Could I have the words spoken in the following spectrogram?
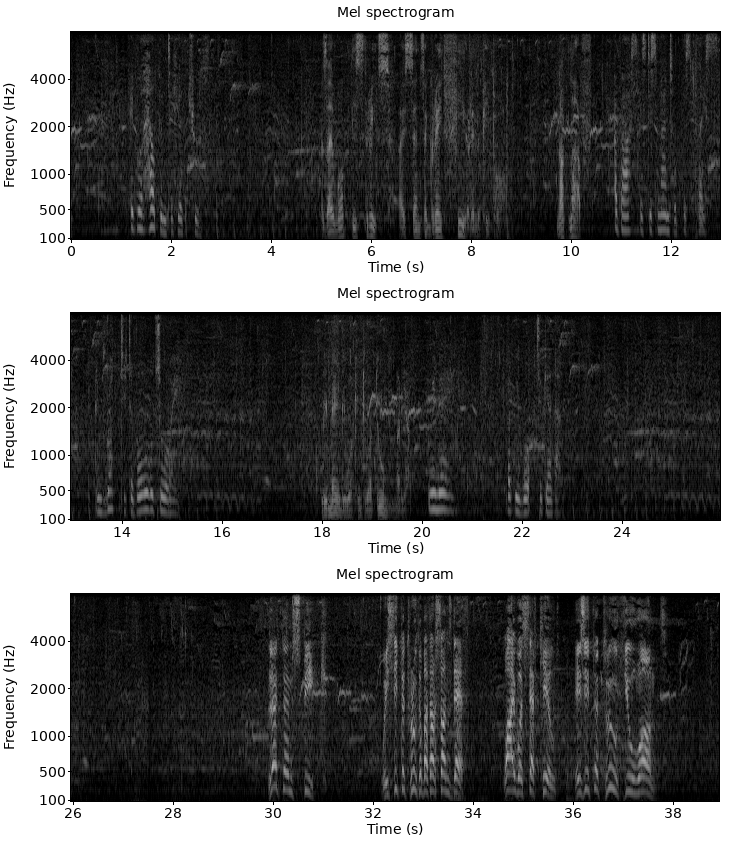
It will help him to hear the truth. As I walk these streets, I sense a great fear in the people. Not love. Abbas has dismantled this place and robbed it of all joy. We may be walking to our doom, Maria. We may, but we walk together. Let them speak. We seek the truth about our son's death. Why was Sef killed? Is it the truth you want?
